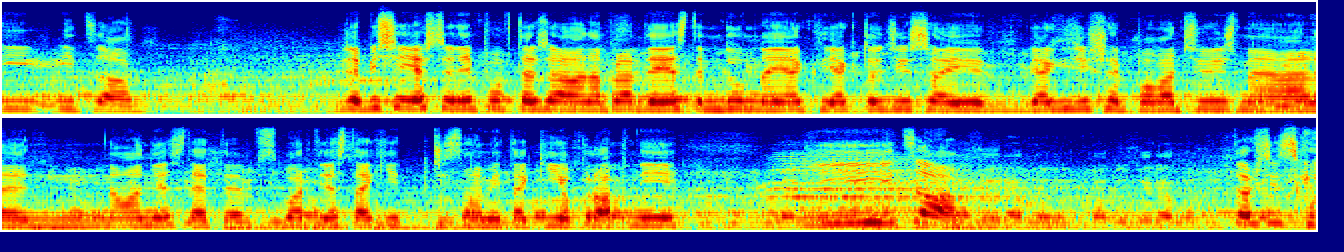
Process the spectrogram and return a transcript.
i, i co? Żeby się jeszcze nie powtarzało, naprawdę jestem dumna jak, jak to dzisiaj, jak dzisiaj powalczyliśmy, ale no niestety, sport jest taki czasami taki okropny i co? To wszystko.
